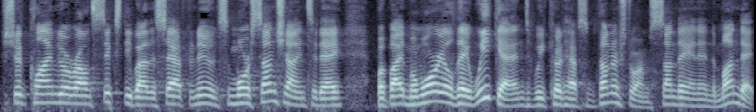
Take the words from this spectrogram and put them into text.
Should climb to around 60 by this afternoon. Some more sunshine today, but by Memorial Day weekend, we could have some thunderstorms Sunday and into Monday.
